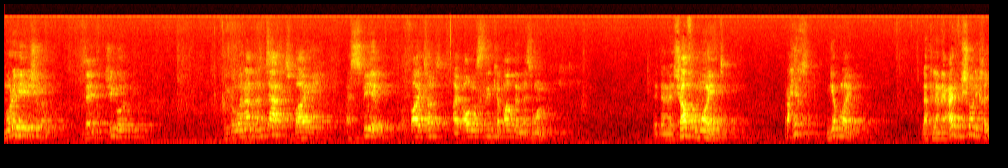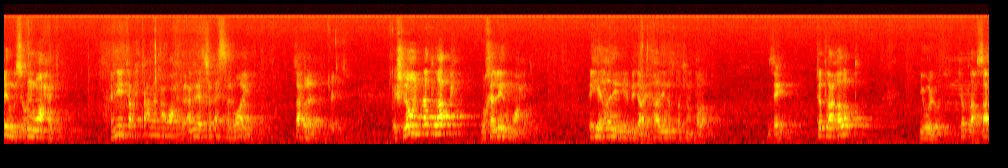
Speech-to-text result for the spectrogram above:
مو رهيب يشوفه زين. شو يقول؟ يقول when I'm attacked by a spear of fighters I always think about them as one. إذا شافهم وايد راح يخسر قبل لا لكن لما يعرف شلون يخليهم يصيرون واحد هني أنت راح تتعامل مع واحد العملية تصير أسهل وايد. صح ولا لا؟ شلون اطلع وأخليهم واحد؟ هي هذه هي البداية هذه نقطة الانطلاق. زين؟ تطلع غلط يولون تطلع صح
